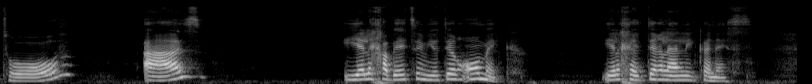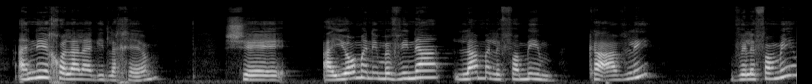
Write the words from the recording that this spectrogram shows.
טוב, אז יהיה לך בעצם יותר עומק, יהיה לך יותר לאן להיכנס. אני יכולה להגיד לכם שהיום אני מבינה למה לפעמים כאב לי ולפעמים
